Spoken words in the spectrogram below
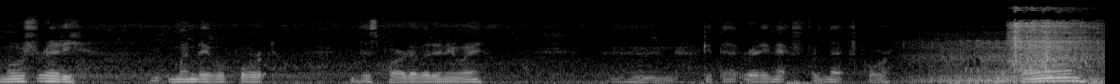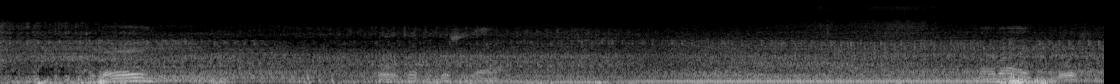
almost ready. Monday we'll pour this part of it anyway. And get that ready next for the next pour. And today, pull a couple bushes out. Bye bye, boys.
